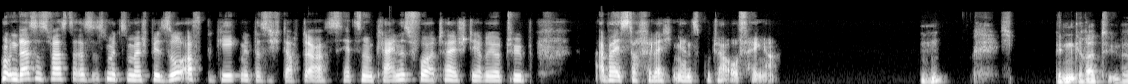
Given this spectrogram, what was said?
Und das ist was, das ist mir zum Beispiel so oft begegnet, dass ich dachte, das ist jetzt nur ein kleines Vorteil, Stereotyp, aber ist doch vielleicht ein ganz guter Aufhänger. Mhm. Ich bin gerade über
